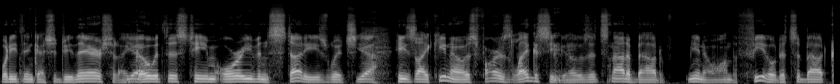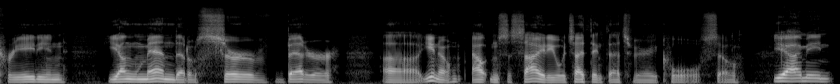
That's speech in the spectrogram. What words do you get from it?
What do you think I should do there? Should I go with this team or even studies? Which Yeah. he's like, you know, as far as legacy goes, it's not about, you know, on the field. It's about creating young men that'll serve better, uh, you know, out in society, which I think that's very cool. So Yeah, I mean,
